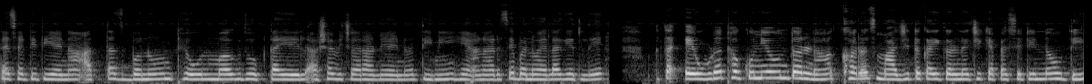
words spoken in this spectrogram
त्यासाठी ती आहे ना आत्ताच बनवून ठेवून मग झोपता येईल अशा विचाराने आहे ना तिने हे अनारसे बनवायला घेतले. आता एवढं थकून येऊन तर ना खरंच माझी तर काही करण्याची कॅपॅसिटी नव्हती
